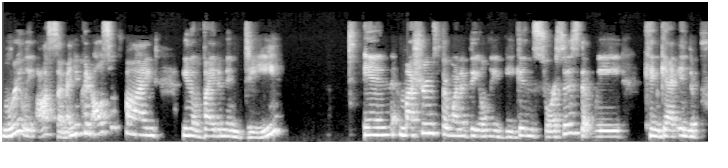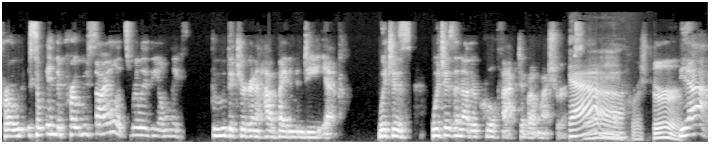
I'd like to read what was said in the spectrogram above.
really awesome. And you can also find, you know, vitamin D in mushrooms. They're one of the only vegan sources that we can get in the pro. So in the produce aisle, it's really the only food that you're going to have vitamin D in, which is which is another cool fact about mushrooms. Yeah, yeah for sure. Yeah.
